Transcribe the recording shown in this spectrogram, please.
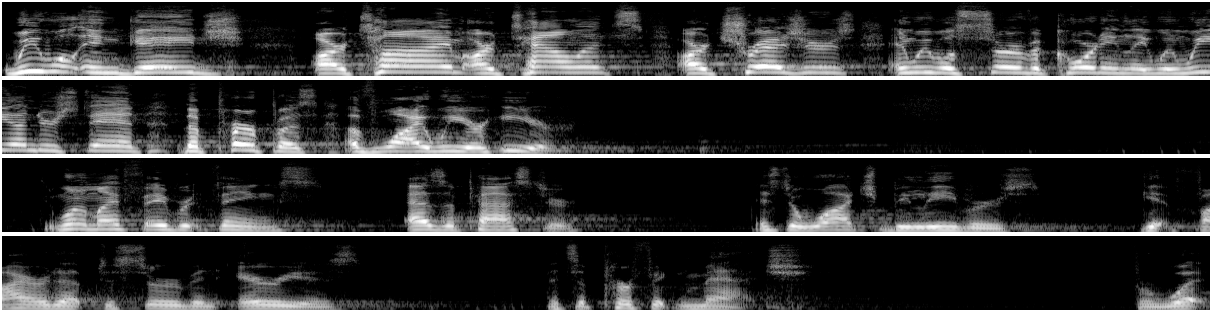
we will engage our time, our talents, our treasures, and we will serve accordingly when we understand the purpose of why we are here. One of my favorite things as a pastor is to watch believers get fired up to serve in areas that's a perfect match for what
